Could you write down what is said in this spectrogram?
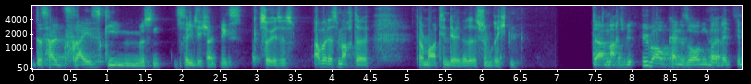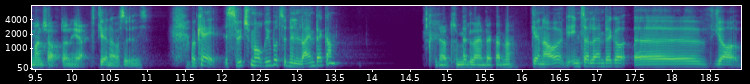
das halt frei schemen müssen. Das Richtig. halt nichts. So ist es. Aber das macht der, der Martin Dell, wird das schon richten. Da mache ich mir überhaupt keine Sorgen, weil ja. wenn es jemand schafft, dann er. Genau, so ist es. Okay, switchen wir rüber zu den Linebackern. Ja, zum Mittellinebacker, ne? Genau, Inside Linebacker. Äh, ja,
